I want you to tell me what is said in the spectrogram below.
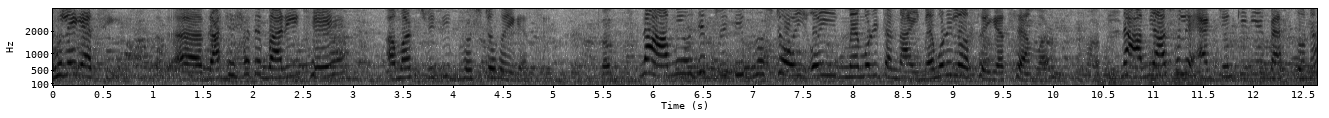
ভুলে গেছি। গাছের সাথে বাড়ি খেয়ে আমার স্মৃতি ভ্রষ্ট হয়ে গেছে। না আমি ওই যে স্মৃতিভ্রষ্ট ওই ওই মেমোরিটা নাই মেমোরি লস হয়ে গেছে আমার। না আমি আসলে একজনকে নিয়ে ব্যস্ত না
